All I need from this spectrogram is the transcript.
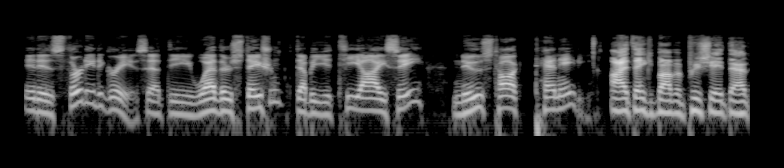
It is 30 degrees at the weather station, WTIC News Talk 1080. All right, thank you, Bob. I appreciate that.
